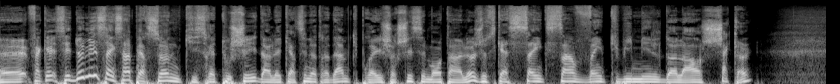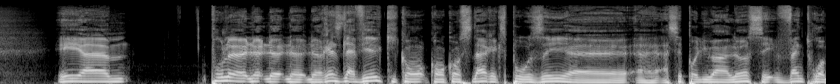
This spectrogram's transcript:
Euh, fait que c'est 2500 personnes qui seraient touchées dans le quartier Notre-Dame qui pourraient aller chercher ces montants-là, jusqu'à 528 000 dollars chacun. Et euh, pour le, le, le, le- reste de la ville qui qu'on considère exposé euh, à, à ces polluants-là, c'est 23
